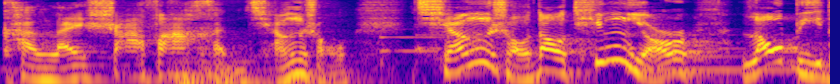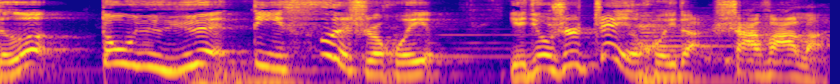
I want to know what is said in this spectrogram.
看来沙发很抢手，抢手到听友老彼得都预约第四十回，也就是这回的沙发了。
